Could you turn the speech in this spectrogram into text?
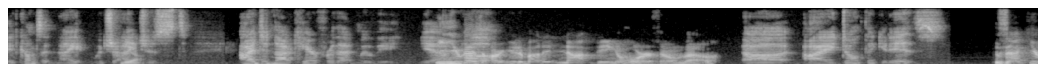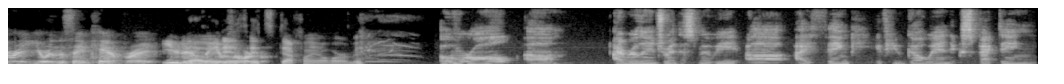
It Comes at Night, which I just I did not care for that movie. Yeah, you guys um, argued about it not being a horror film, though. Uh, I don't think it is. Zach, you were you were in the same camp, right? You didn't no, think it, it was is. a horror It's definitely a horror movie. Overall, um, I really enjoyed this movie. Uh, I think if you go in expecting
